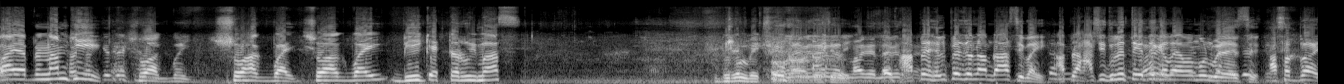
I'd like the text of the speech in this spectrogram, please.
ভাই আপনার নাম কি? সোহাগ ভাই। সোহাগ ভাই সোহাগ ভাই বিগ একটা রুই মাছ। আপনার হেল্পের জন্য আমরা আছি ভাই। আপনার হাসি দূরের থেকে দেখে ভাই আমার মন বেড়ে যাচ্ছে। আসাদ ভাই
